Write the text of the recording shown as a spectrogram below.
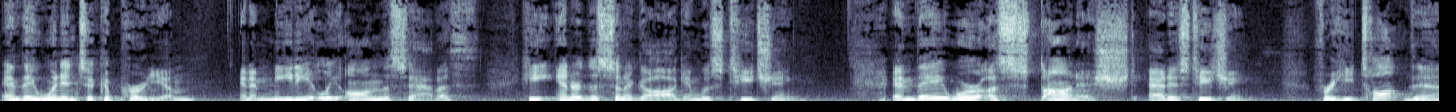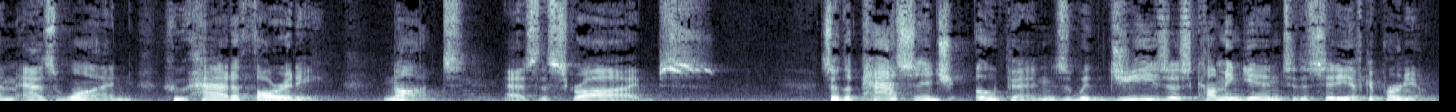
And they went into Capernaum, and immediately on the Sabbath, he entered the synagogue and was teaching. And they were astonished at his teaching, for he taught them as one who had authority, not as the scribes. So the passage opens with Jesus coming into the city of Capernaum.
